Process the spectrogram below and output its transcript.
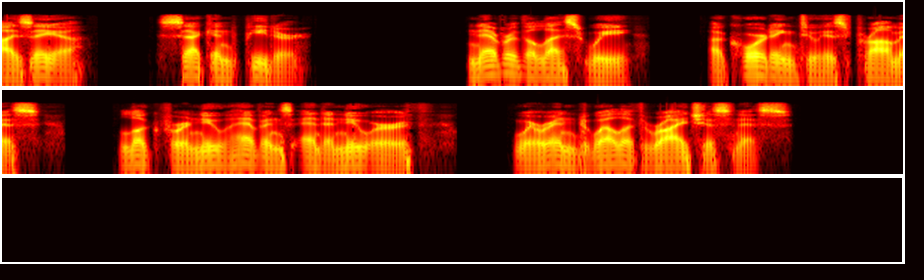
Isaiah, 2 Peter. Nevertheless we, according to his promise, look for new heavens and a new earth, wherein dwelleth righteousness.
